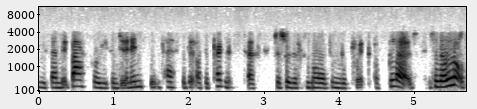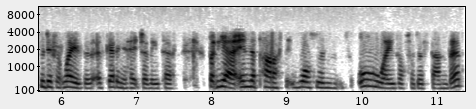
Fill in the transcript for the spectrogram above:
you send it back, or you can do an instant test, a bit like a pregnancy test, just with a small finger prick of blood. So there are lots of different ways of, of getting a HIV test. But yeah, in the past it wasn't always offered as standard.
